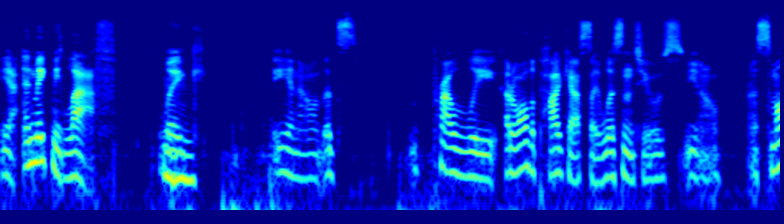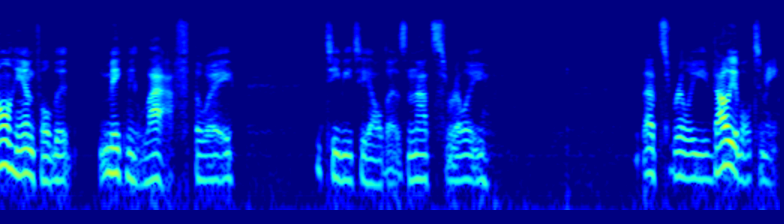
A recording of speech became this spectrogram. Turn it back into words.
Yeah, and make me laugh. Mm-hmm. Like, you know, that's probably out of all the podcasts I listen to, is you know a small handful that make me laugh the way TBTL does, and that's really that's really valuable to me.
